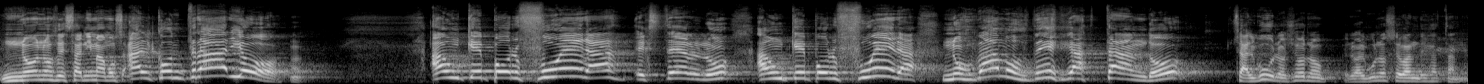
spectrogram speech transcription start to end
No nos desanimamos. Al contrario. Aunque por fuera, externo, aunque por fuera nos vamos desgastando, o sea, algunos, yo no, pero algunos se van desgastando.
